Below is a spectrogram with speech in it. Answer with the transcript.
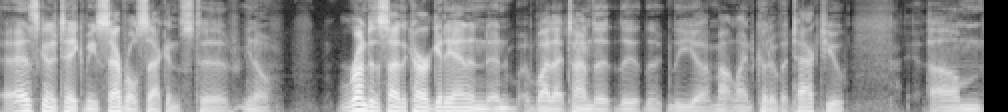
it's going to take me several seconds to you know run to the side of the car, get in, and, and by that time the the the, the uh, mountain lion could have attacked you. Um,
